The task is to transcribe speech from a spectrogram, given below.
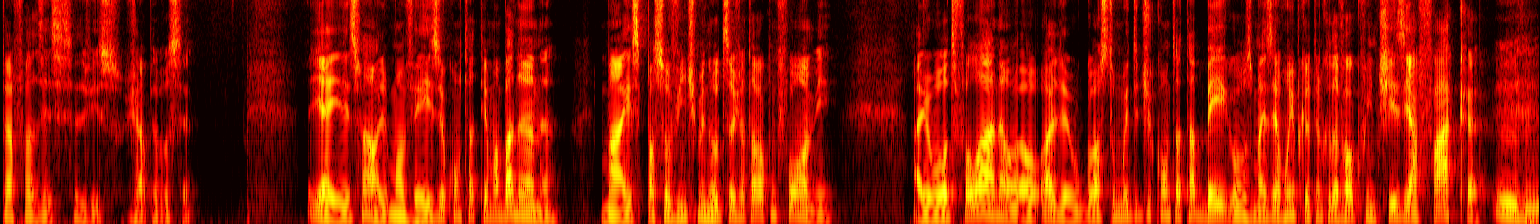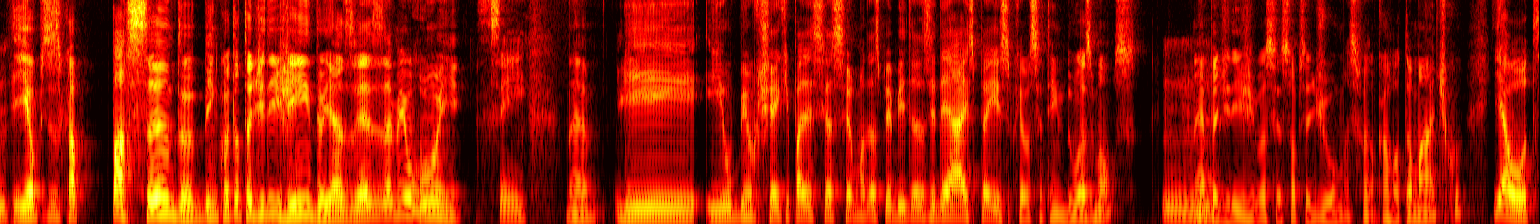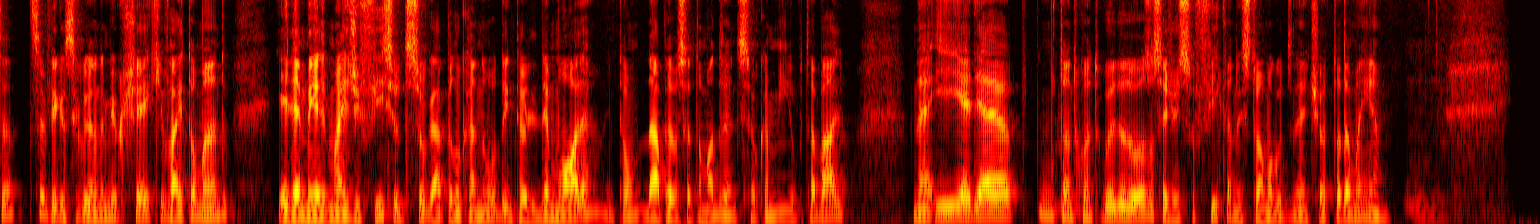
para fazer esse serviço já para você? E aí eles falam: olha, uma vez eu contratei uma banana, mas passou 20 minutos eu já estava com fome. Aí o outro falou: Ah, não, eu, olha, eu gosto muito de contratar bagels, mas é ruim porque eu tenho que levar o cream cheese e a faca uhum. e eu preciso ficar passando enquanto eu tô dirigindo, e às vezes é meio ruim. Sim. Né? E, e o milkshake parecia ser uma das bebidas ideais para isso, porque você tem duas mãos, uhum. né? Para dirigir você só precisa de uma, se for um carro automático, e a outra você fica segurando o milkshake, vai tomando. Ele é mais difícil de sugar pelo canudo, então ele demora, então dá para você tomar durante o seu caminho para o trabalho. Né? E ele é um tanto quanto gorduroso, ou seja, isso fica no estômago durante toda a manhã.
